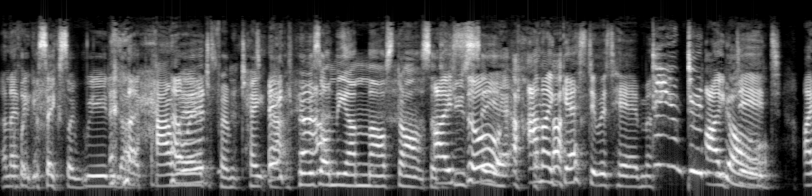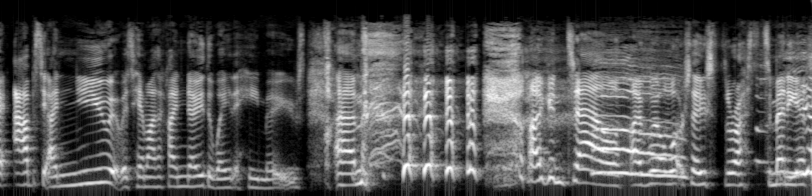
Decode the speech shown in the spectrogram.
and I, I think think it's because I really like, Like Howard, Howard, from Take, Take That, who was on the Unmasked Dancer. Did I you saw, see it? and I guessed it was him. you did I not. did. I absolutely. I knew it was him. I was like, I know the way that he moves. Um, I can tell. I will watch those thrusts many a time,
